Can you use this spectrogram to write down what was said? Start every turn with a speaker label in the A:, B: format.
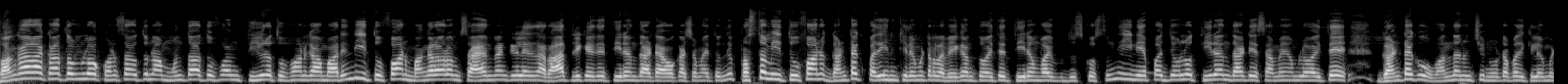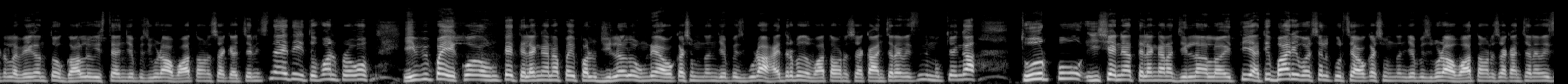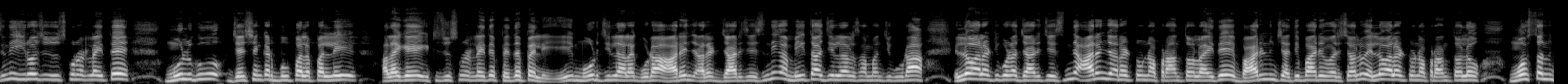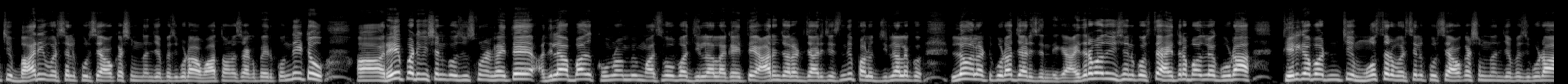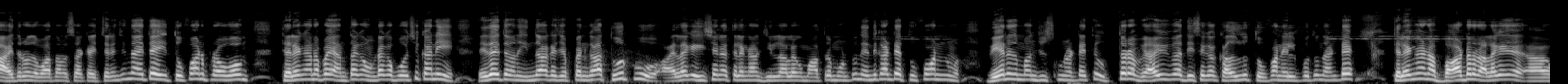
A: బంగాళాఖాతంలో కొనసాగుతున్న ముంతా తుఫాన్ తీవ్ర తుఫాన్గా మారింది. ఈ తుఫాన్ మంగళవారం సాయంత్రానికి లేదా రాత్రికి అయితే తీరం దాటే అవకాశం అవుతుంది. ప్రస్తుతం ఈ తుఫాను గంటకు పదిహేను కిలోమీటర్ల వేగంతో అయితే తీరం వైపు దూసుకొస్తుంది. ఈ నేపథ్యంలో తీరం దాటే సమయంలో అయితే గంటకు వంద నుంచి నూట పది కిలోమీటర్ల వేగంతో గాలులు వీస్తాయని చెప్పేసి కూడా వాతావరణ శాఖ హెచ్చరించింది అయితే ఈ తుఫాన్ ప్రభావం ఏపీపై ఎక్కువగా ఉంటే తెలంగాణపై పలు జిల్లాల్లో ఉండే అవకాశం ఉందని చెప్పేసి కూడా హైదరాబాద్ వాతావరణ శాఖ అంచనా వేసింది. ముఖ్యంగా తూర్పు ఈశాన్య తెలంగాణ జిల్లాలో అయితే అతి భారీ వర్షాలు కురిసే అవకాశం ఉందని ఆఫీస్ కూడా వాతావరణ శాఖ అంచనా వేసింది. ఈ రోజు చూసుకున్నట్లయితే ములుగు జయశంకర్ భూపాలపల్లి అలాగే ఇటు చూసుకున్నట్లయితే పెద్దపల్లి ఈ మూడు జిల్లాలకు కూడా ఆరెంజ్ అలర్ట్ జారీ చేసింది. ఇంకా మిగతా జిల్లాలకు సంబంధించి కూడా ఎల్లో అలర్ట్ కూడా జారీ చేసింది. ఆరెంజ్ అలర్ట్ ఉన్న ప్రాంతాల్లో అయితే భారీ నుంచి అతి భారీ వర్షాలు ఎల్లో అలర్ట్ ఉన్న ప్రాంతాల్లో మోస్తరు నుంచి భారీ వర్షాలు కురిసే అవకాశం ఉందని చెప్పేసి కూడా వాతావరణ శాఖ పేర్కొంది. ఇటు రేపటి విషయానికి చూసుకున్నట్లయితే ఆదిలాబాద్ కుమ్రంభీం ఆసిఫాబాద్ జిల్లాలకు అయితే ఆరెంజ్ అలర్ట్ జారీ చేసింది. పలు జిల్లాలకు ఎల్లో అలర్ట్ కూడా జారీ చేసింది. హైదరాబాద్ విషయానికి వస్తే హైదరాబాద్లో కూడా హైదరాబాద్ నుంచి మోస్తరు వర్షాలు కురిసే అవకాశం ఉందని చెప్పేసి కూడా హైదరాబాద్ వాతావరణ శాఖ హెచ్చరించింది. అయితే ఈ తుఫాను ప్రభావం తెలంగాణపై అంతగా ఉండకపోవచ్చు. కానీ ఏదైతే మనం ఇందాక చెప్పానుగా తూర్పు అలాగే ఈశాన్య తెలంగాణ జిల్లాలకు మాత్రం ఉంటుంది. ఎందుకంటే తుఫాన్ వేరే మనం చూసుకున్నట్టయితే ఉత్తర వాయువ్య దిశగా కదులు తుఫాన్ వెళ్ళిపోతుంది. అంటే తెలంగాణ బార్డర్ అలాగే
